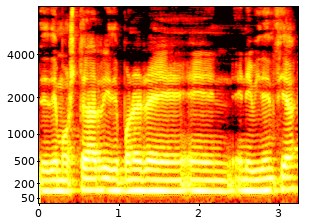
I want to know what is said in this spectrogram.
demostrar y de poner eh, en, en evidencia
